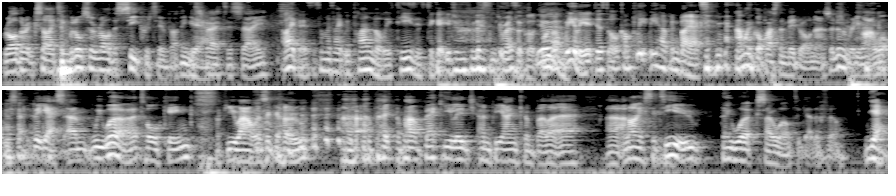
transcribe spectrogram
rather exciting, but also rather secretive, I think it's fair to say. I like this. It's almost like we planned all these teasers to get you to listen to Wrestle Culture. Yeah. But really, it just all completely happened by accident. And we've got past the mid roll now, so it doesn't really matter what we say. But yes, um, we were talking a few hours ago uh, about, about Becky Lynch and Bianca Belair, uh, and I said to you, they work so well together, Phil. Yeah,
